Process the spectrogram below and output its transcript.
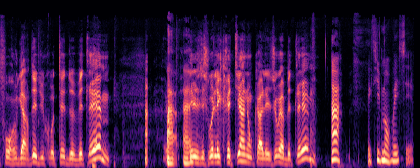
faut regarder du côté de Bethléem. Ah, ah, les, jouer les chrétiens n'ont qu'à aller jouer à Bethléem. Ah. Effectivement, oui. C'est...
